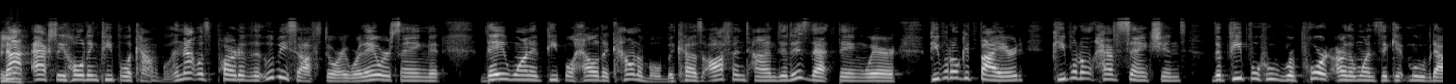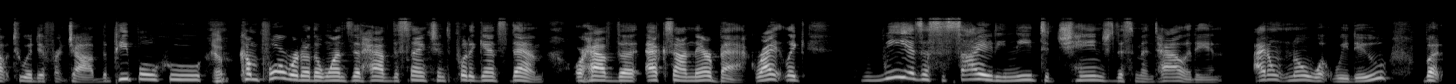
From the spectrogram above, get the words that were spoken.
Yeah. Not actually holding people accountable. And that was part of the Ubisoft story where they were saying that they wanted people held accountable because oftentimes it is that thing where people don't get fired, people don't have sanctions. The people who report are the ones that get moved out to a different job. The people who Yep. come forward are the ones that have the sanctions put against them or have the X on their back, right? Like we as a society need to change this mentality and i don't know what we do but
